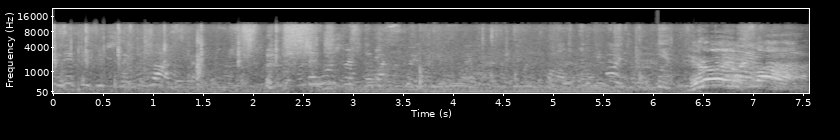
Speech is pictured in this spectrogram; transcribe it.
сюди підійшли, будь ласка. Не можна до вас спиною. Героям слава!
